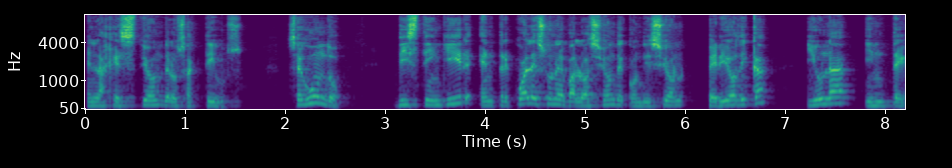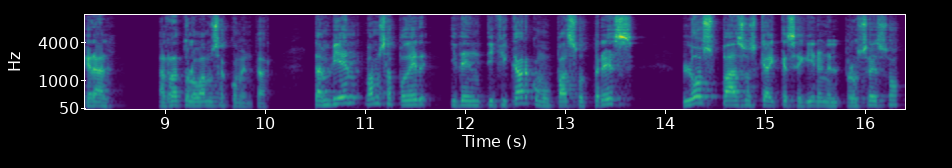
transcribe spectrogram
en la gestión de los activos. Segundo, distinguir entre cuál es una evaluación de condición periódica y una integral. Al rato lo vamos a comentar. También vamos a poder identificar como paso tres los pasos que hay que seguir en el proceso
